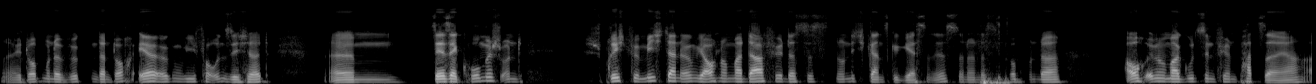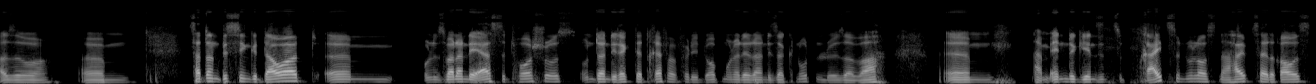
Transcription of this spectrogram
Die Dortmunder wirkten dann doch eher irgendwie verunsichert. Ähm, sehr, sehr komisch und spricht für mich dann irgendwie auch nochmal dafür, dass es noch nicht ganz gegessen ist, sondern dass die Dortmunder auch immer mal gut sind für einen Patzer, ja. Also ähm, es hat dann ein bisschen gedauert ähm, und es war dann der erste Torschuss und dann direkt der Treffer für die Dortmunder, der dann dieser Knotenlöser war. Ähm, am Ende gehen sie zu 3 zu 0 aus einer Halbzeit raus,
